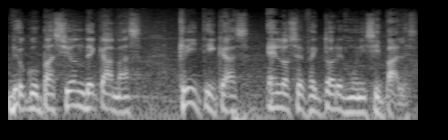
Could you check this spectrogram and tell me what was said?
de ocupación de camas críticas en los efectores municipales.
